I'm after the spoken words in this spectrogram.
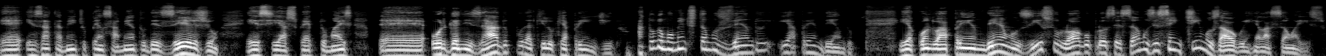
é, exatamente o pensamento, o desejo, esse aspecto mais é, organizado por aquilo que é aprendido. A todo momento estamos vendo e aprendendo. E é quando aprendemos isso, logo processamos e sentimos algo em relação a isso.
